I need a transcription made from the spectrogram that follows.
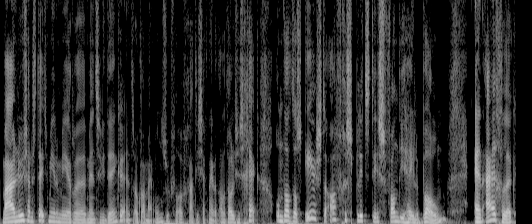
Maar nu zijn er steeds meer en meer uh, mensen die denken, en dat is ook waar mijn onderzoek veel over gaat, die zeggen, nee, dat Anatolisch is gek, omdat het als eerste afgesplitst is van die hele boom. En eigenlijk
